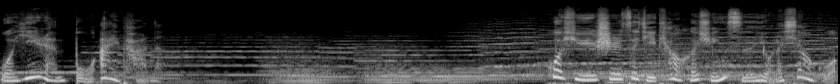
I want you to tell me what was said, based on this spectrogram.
我依然不爱她呢？或许是自己跳河寻死有了效果。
